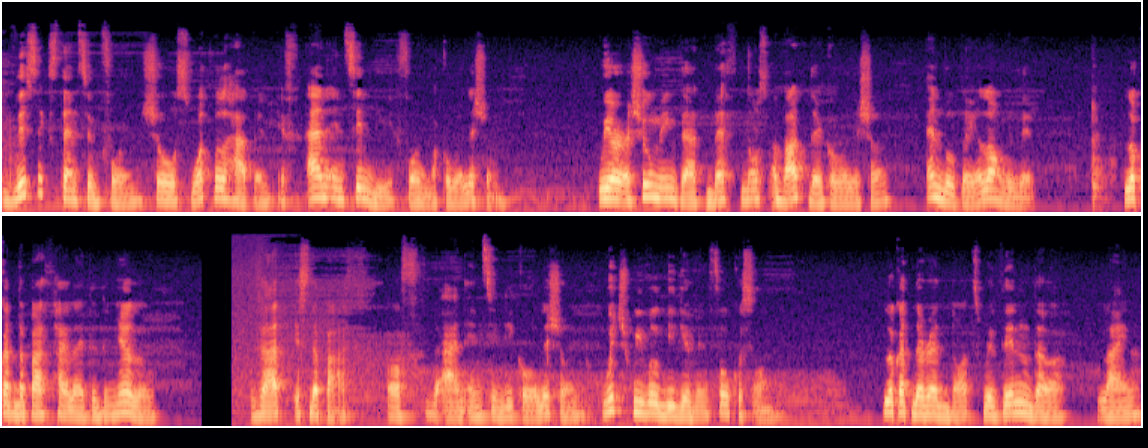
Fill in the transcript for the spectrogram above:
This extensive form shows what will happen if Anne and Cindy form a coalition. We are assuming that Beth knows about their coalition and will play along with it. Look at the path highlighted in yellow. That is the path of the Anne and Cindy coalition, which we will be giving focus on. Look at the red dots within the line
